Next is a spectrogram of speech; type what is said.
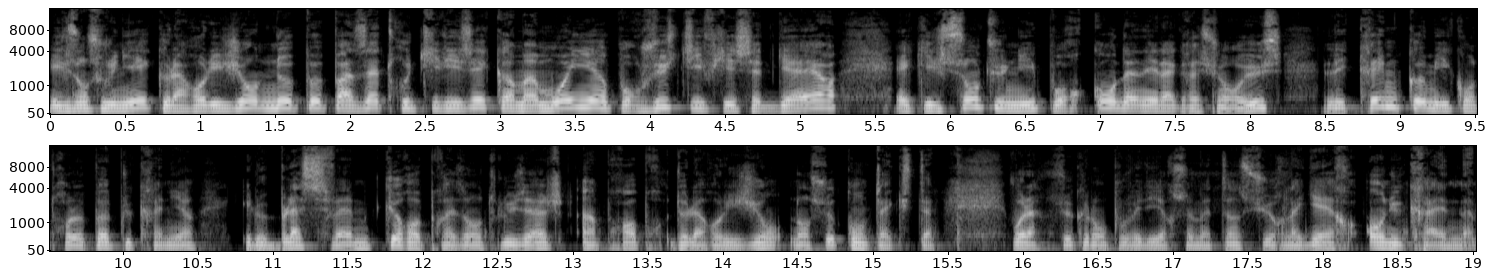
Ils ont souligné que la religion ne peut pas être utilisée comme un moyen pour justifier cette guerre et qu'ils sont unis pour condamner l'agression russe, les crimes commis contre le peuple ukrainien et le blasphème que représente l'usage impropre de la religion dans ce contexte. Voilà ce que l'on pouvait dire ce matin sur la guerre en Ukraine.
